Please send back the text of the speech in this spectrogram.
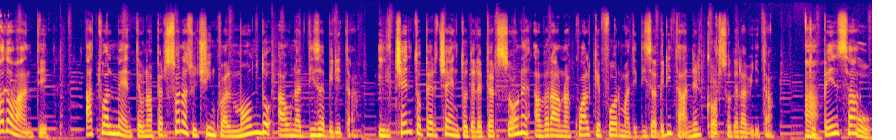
Vado avanti. Attualmente una persona su 5 al mondo ha una disabilità. Il 100% delle persone avrà una qualche forma di disabilità nel corso della vita. Ah, tu pensa uh.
